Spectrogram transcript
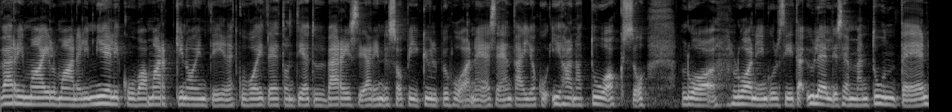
värimaailmaan, eli mielikuva markkinointiin, että kun voiteet on tietyn värisiä, niin ne sopii kylpyhuoneeseen, tai joku ihana tuoksu luo, luo niin kuin siitä ylellisemmän tunteen.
